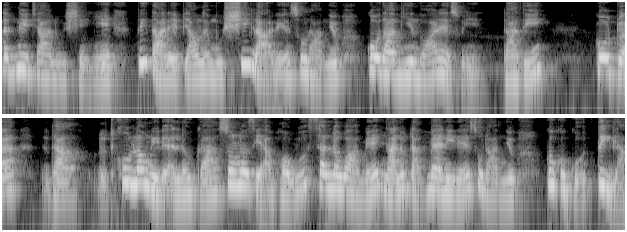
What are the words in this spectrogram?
တစ်နှစ်ကြာလို့ရှိရင်သိတာတဲ့ပြောင်းလဲမှုရှိလာတယ်ဆိုတာမျိုးကိုသာမြင်သွားတယ်ဆိုရင်ဒါသည်ကိုအတွက်ဒါတစ်ခုလုပ်နေတဲ့အလုပ်ကစွန့်လွတ်စရာမဟုတ်ဘူးဆက်လုပ်ရမယ်ငါလုပ်တာမှန်နေတယ်ဆိုတာမျိုးကိုကိုကိုသိလာ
